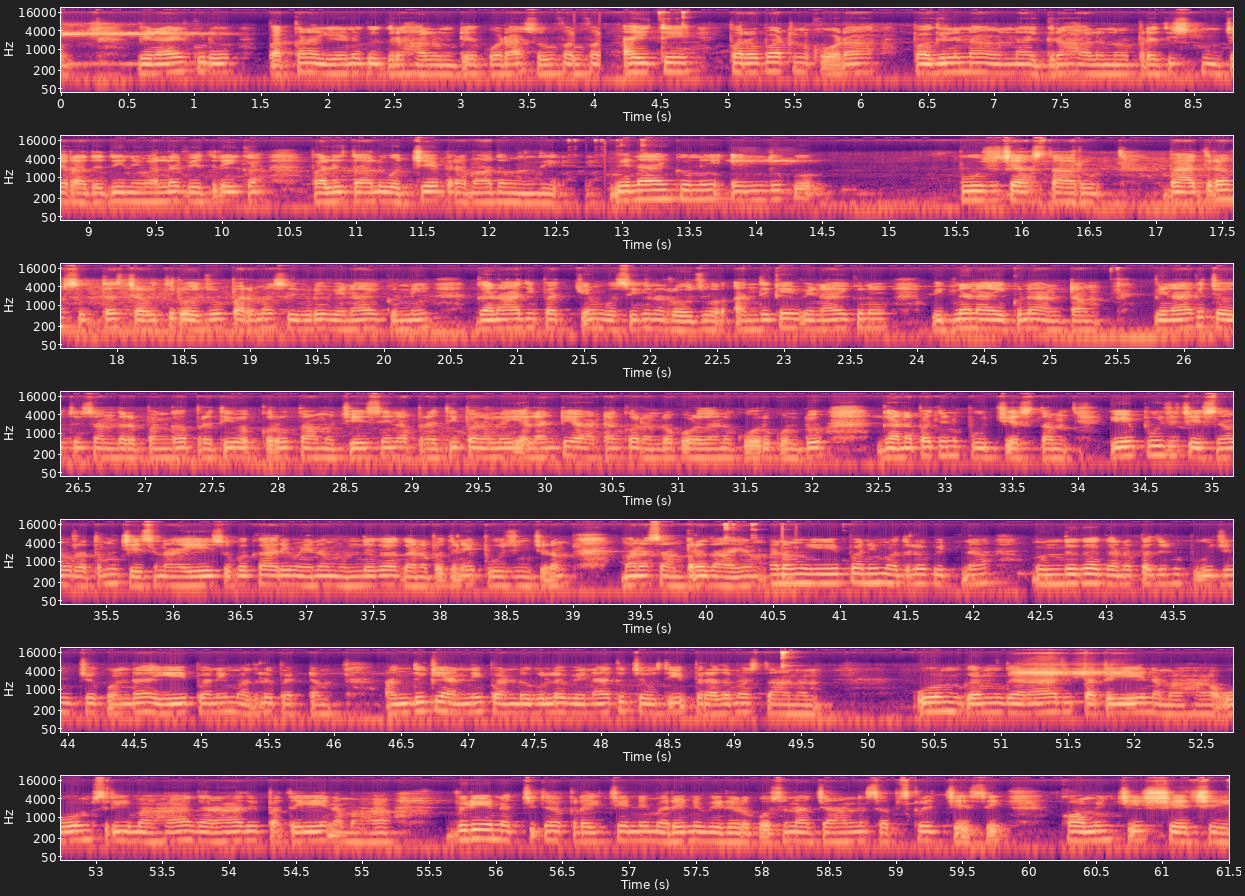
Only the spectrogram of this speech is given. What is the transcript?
వినాయకుడు పక్కన ఏనుగు విగ్రహాలు ఉంటే కూడా శుభ అయితే పొరపాటును కూడా పగిలిన ఉన్న విగ్రహాలను ప్రతిష్ఠించరాదు. దీనివల్ల వ్యతిరేక ఫలితాలు వచ్చే ప్రమాదం ఉంది. వినాయకుని ఎందుకు పూజ చేస్తారు? భాద్ర శుద్ధ చవితి రోజు పరమశివుడు వినాయకుడిని గణాధిపత్యం ఒసిగిన రోజు. అందుకే వినాయకుని విఘ్ననాయకుని అంటాం. వినాయక చవితి సందర్భంగా ప్రతి ఒక్కరూ తాము చేసిన ప్రతి పనిలో ఎలాంటి ఆటంకాలు ఉండకూడదని కోరుకుంటూ గణపతిని పూజ చేస్తాం. ఏ పూజ చేసినా వ్రతం చేసినా ఏ శుభకార్యమైనా ముందుగా గణపతిని పూజించడం మన సంప్రదాయం. మనం ఏ పని మొదలుపెట్టినా ముందుగా గణపతిని పూజించకుండా ఏ పని మొదలు పెట్టాం అందుకే అన్ని పండుగల్లో వినాయక చవితి ప్రథమ స్థానం. ఓం గం గణాధిపతయే నమ. ఓం శ్రీ మహాగణాధిపతయే నమ. వీడియో నచ్చితే ఒక లైక్ చేయండి. మరిన్ని వీడియోల కోసం నా ఛానల్ని సబ్స్క్రైబ్ చేసి కామెంట్ చేసి షేర్ చేయండి.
